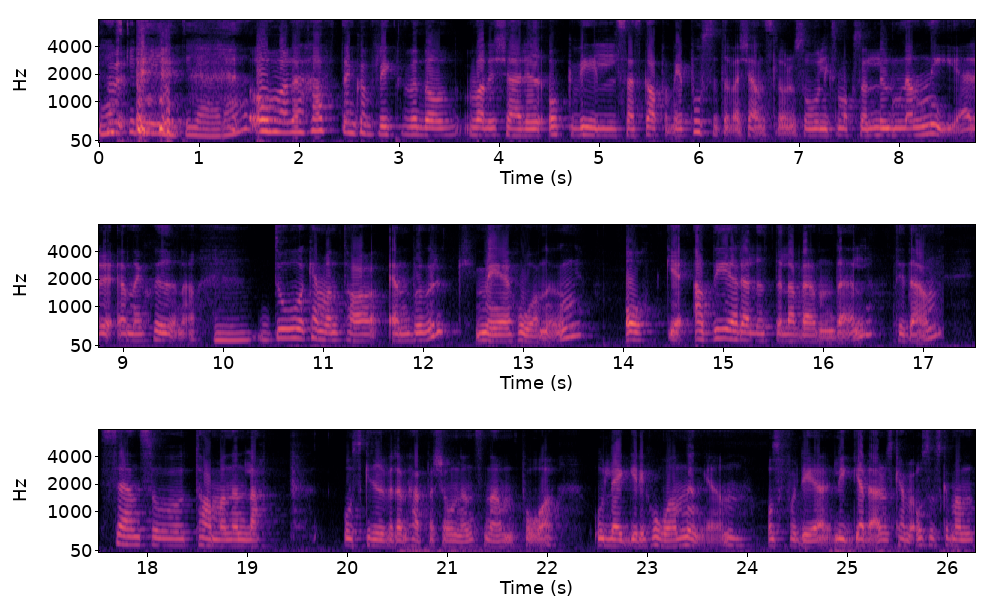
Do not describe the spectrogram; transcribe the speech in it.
det här ska du inte göra. om man har haft en konflikt med någon man är kär i och vill här, skapa mer positiva känslor och så och liksom också lugna ner energierna. Då kan man ta en burk med honung och addera lite lavendel till den. Sen så tar man en lapp och skriver den här personens namn på och lägger i honungen. Och så får det ligga där och så, kan, och så ska man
